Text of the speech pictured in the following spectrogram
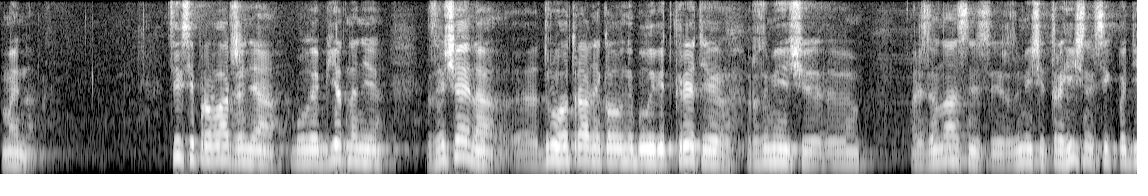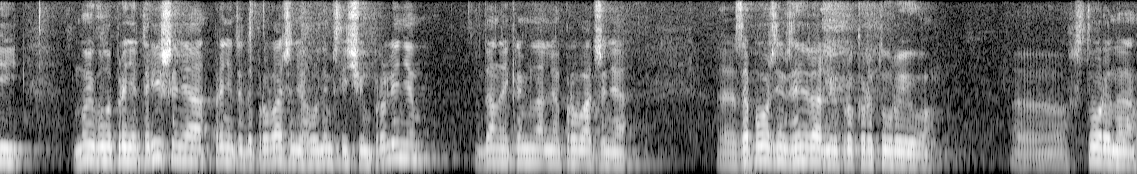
майна. Ці всі провадження були об'єднані. Звичайно, е, 2 травня, коли вони були відкриті, розуміючи е, резонансність і розуміючи трагічність всіх подій, мною було прийнято рішення прийняти до провадження головним слідчим управлінням дане кримінальне провадження. Е, За погодженням з Генеральною прокуратурою е, створено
